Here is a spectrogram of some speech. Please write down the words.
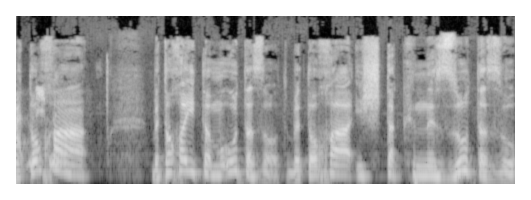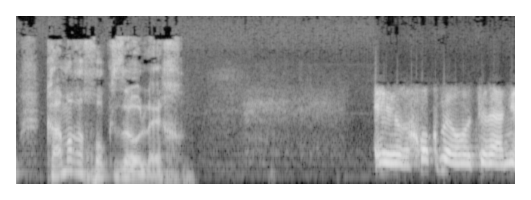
בתוך ה... בתוך ההיטמעות הזאת, בתוך ההשתכנזות הזו, כמה רחוק זה הולך? אה, רחוק מאוד. תראה, אני,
